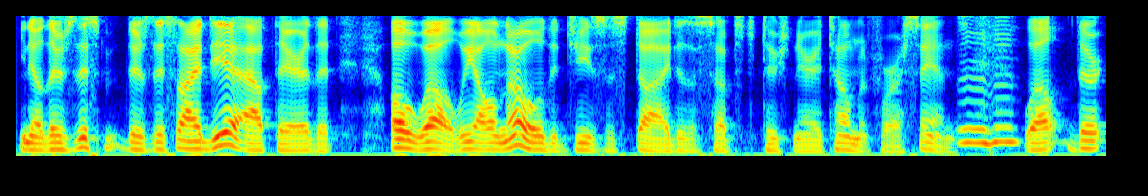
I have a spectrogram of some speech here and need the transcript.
You know, there's this there's this idea out there that oh well, we all know that Jesus died as a substitutionary atonement for our sins. Mm-hmm. Well, there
